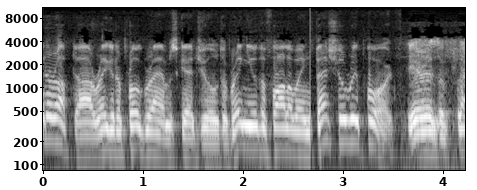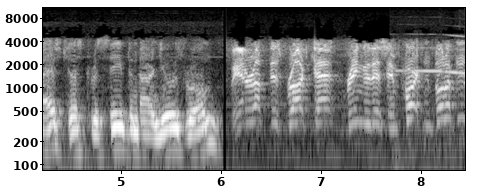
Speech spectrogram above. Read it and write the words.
interrupt our regular program schedule to bring you the following special report. Here is a flash just received in our newsroom. We interrupt this broadcast, bring you this important bulletin.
